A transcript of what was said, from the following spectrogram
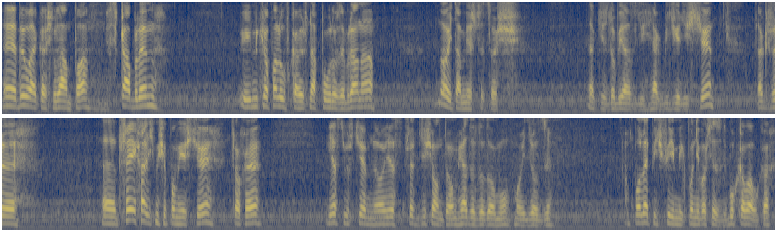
E, Była jakaś lampa z kablem i mikrofalówka już na pół rozebrana. No i tam jeszcze coś, jakieś drobiazgi, jak widzieliście. Także e, przejechaliśmy się po mieście trochę. Jest już ciemno, jest przed dziesiątą. Jadę do domu, moi drodzy. Polepić filmik, ponieważ jest w dwóch kawałkach.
